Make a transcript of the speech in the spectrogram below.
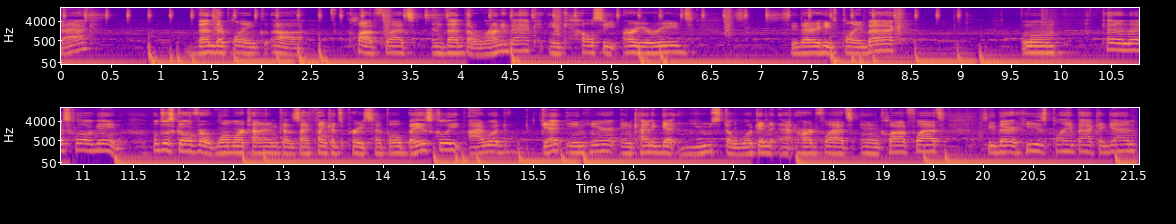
back, then they're playing uh, cloud flats. And then the running back and Kelce are your reads. See there, he's playing back. Boom. Kind of nice little gain. We'll just go over it one more time because I think it's pretty simple. Basically, I would get in here and kind of get used to looking at hard flats and cloud flats. See there, he is playing back again.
